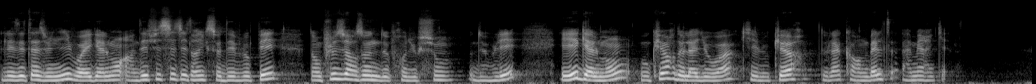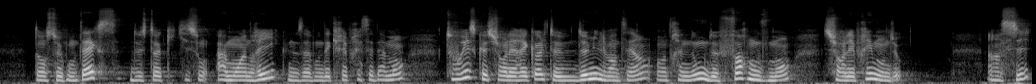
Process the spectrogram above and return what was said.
les États-Unis voient également un déficit hydrique se développer dans plusieurs zones de production de blé et également au cœur de l'Iowa, qui est le cœur de la Corn Belt américaine. Dans ce contexte de stocks qui sont amoindris, que nous avons décrit précédemment, tout risque sur les récoltes 2021 entraîne donc de forts mouvements sur les prix mondiaux. Ainsi,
